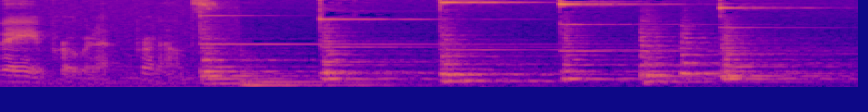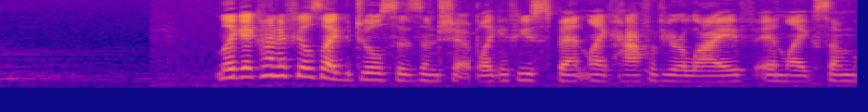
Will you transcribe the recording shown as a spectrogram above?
they pronouns. Like it kind of feels like dual citizenship. Like if you spent like half of your life in like some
